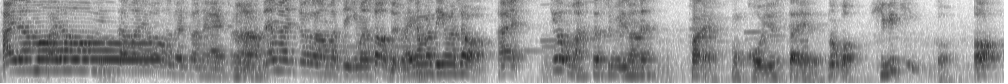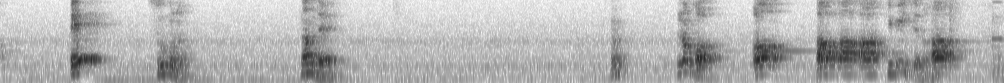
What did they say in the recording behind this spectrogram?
はいどうもはいどうも水溜りボンドです。お願いします。では一応頑張っていきましょうというはい頑張っていきましょう。はい。今日はまあ久しぶりのね。はい。もうこういうスタイル。なんか響きが。あえ？すごくない？なんで？なんかあああ響いてない？あ。あ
